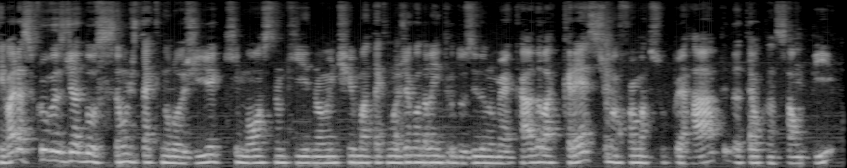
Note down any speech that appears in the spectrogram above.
tem várias curvas de adoção de tecnologia que mostram que normalmente uma tecnologia quando ela é introduzida no mercado, ela cresce de uma forma super rápida até alcançar um pico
